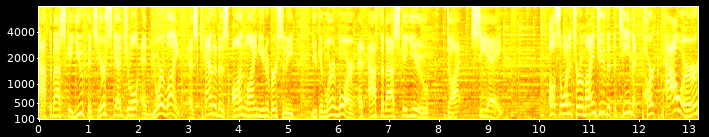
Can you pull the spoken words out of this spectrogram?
Athabasca U fits your schedule and your life as Canada's online university. You can learn more at athabascau.ca. Also, wanted to remind you that the team at Park Power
